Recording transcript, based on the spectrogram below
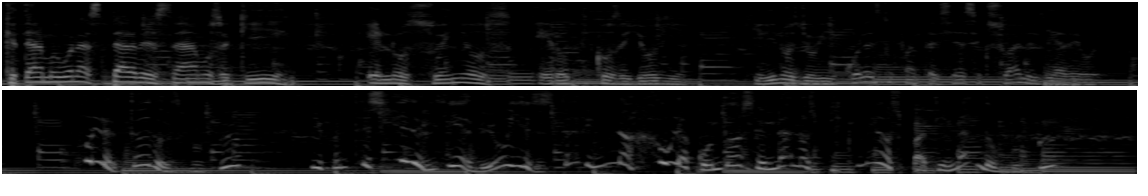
¿Qué tal? Muy buenas tardes. Estamos aquí en los sueños eróticos de Yogi. Y dinos, Yogi, ¿cuál es tu fantasía sexual el día de hoy? Hola a todos, papá. Mi fantasía del día de hoy es estar en una jaula con dos enanos pigmeos patinando, papá.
